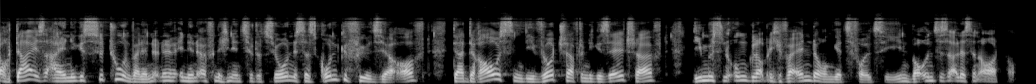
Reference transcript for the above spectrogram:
auch da ist einiges zu tun, weil in, in, den öffentlichen Institutionen ist das Grundgefühl sehr oft, da draußen die Wirtschaft und die Gesellschaft, die müssen unglaubliche Veränderungen jetzt vollziehen. Bei uns ist alles in Ordnung.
